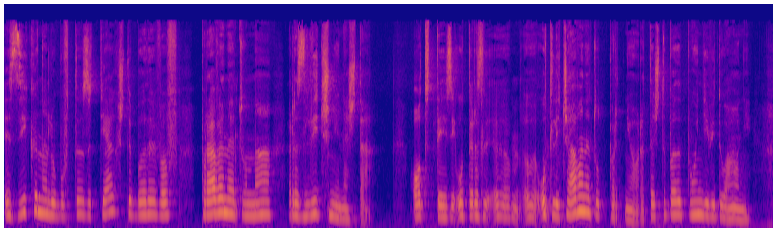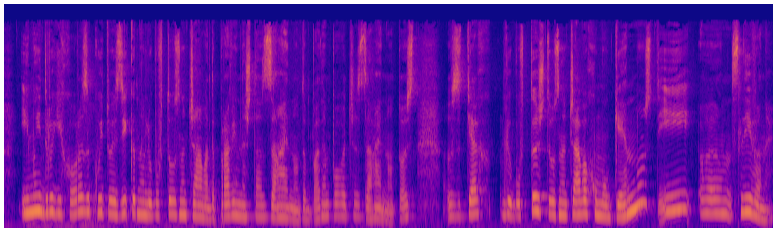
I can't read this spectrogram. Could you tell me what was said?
Езика на любовта за тях ще бъде в правенето на различни неща от тези, от разли, е, отличаването от партньора. Те ще бъдат по-индивидуални. Има и други хора, за които езикът на любовта означава да правим неща заедно, да бъдем повече заедно. Тоест, за тях любовта ще означава хомогенност и е, сливане.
